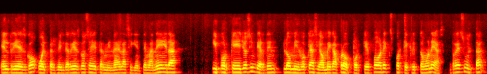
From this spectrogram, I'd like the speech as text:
el riesgo o el perfil de riesgo se determina de la siguiente manera y porque ellos invierten lo mismo que hacía Omega Pro. ¿Por qué Forex? ¿Por qué criptomonedas? Resulta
